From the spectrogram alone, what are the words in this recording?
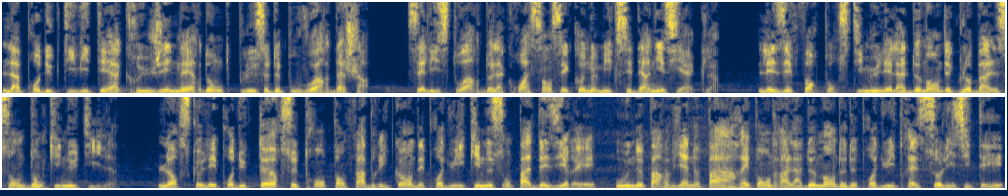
La productivité accrue génère donc plus de pouvoir d'achat. C'est l'histoire de la croissance économique ces derniers siècles. Les efforts pour stimuler la demande globale sont donc inutiles. Lorsque les producteurs se trompent en fabriquant des produits qui ne sont pas désirés, ou ne parviennent pas à répondre à la demande de produits très sollicités,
